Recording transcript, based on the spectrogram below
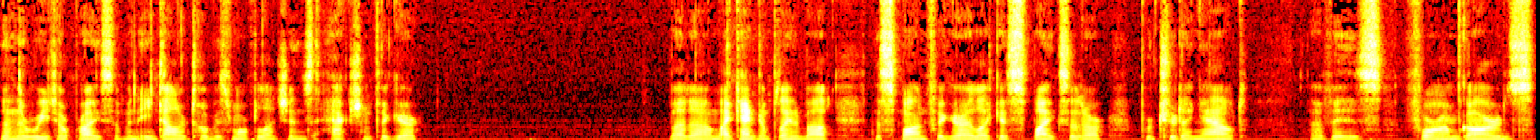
than the retail price of an $8 Toy Biz Marvel Legends action figure. But um, I can't complain about the Spawn figure. I like his spikes that are protruding out of his forearm guards.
